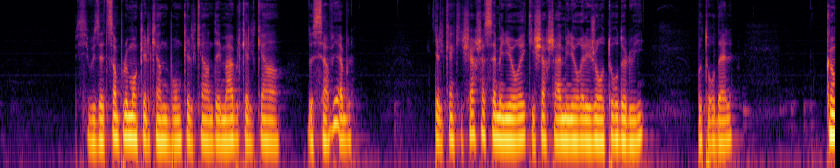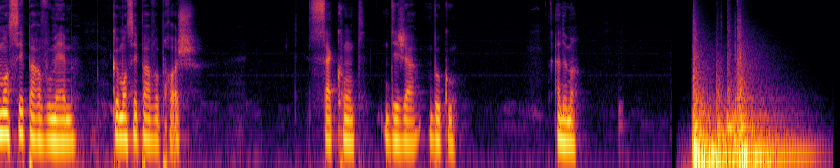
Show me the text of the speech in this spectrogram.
si vous êtes simplement quelqu'un de bon, quelqu'un d'aimable, quelqu'un de serviable, quelqu'un qui cherche à s'améliorer, qui cherche à améliorer les gens autour de lui, autour d'elle, commencez par vous-même, commencez par vos proches. Ça compte déjà beaucoup. À demain.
